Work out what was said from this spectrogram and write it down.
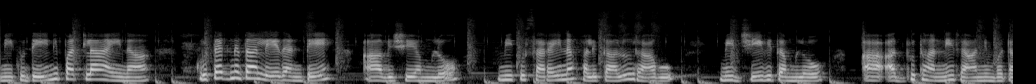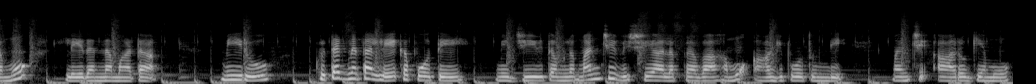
మీకు దేని పట్ల అయినా కృతజ్ఞత లేదంటే ఆ విషయంలో మీకు సరైన ఫలితాలు రావు. మీ జీవితంలో ఆ అద్భుతాన్ని రానివ్వటము లేదన్నమాట. మీరు కృతజ్ఞత లేకపోతే మీ జీవితంలో మంచి విషయాల ప్రవాహము ఆగిపోతుంది. మంచి ఆరోగ్యము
